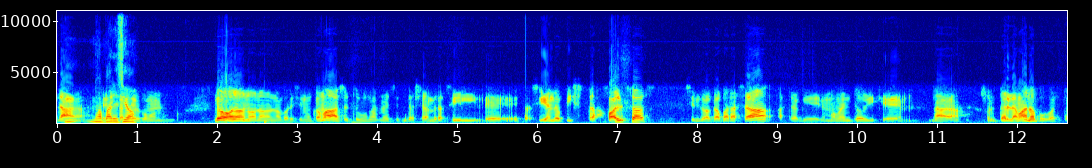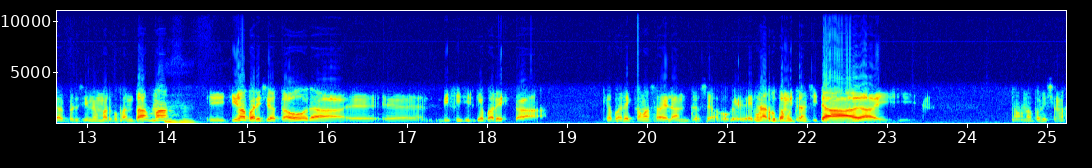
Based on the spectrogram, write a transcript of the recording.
nada. No apareció. como un- No, no, no, no, no apareció nunca más. Estuve unos meses allá en Brasil eh, persiguiendo pistas falsas, yendo acá para allá, hasta que en un momento dije, nada, soltar la mano porque va a estar persiguiendo un barco fantasma. Y si no apareció hasta ahora, eh, eh, difícil que aparezca que aparezca más adelante, o sea, porque era una ruta muy transitada y, y no, no apareció más.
